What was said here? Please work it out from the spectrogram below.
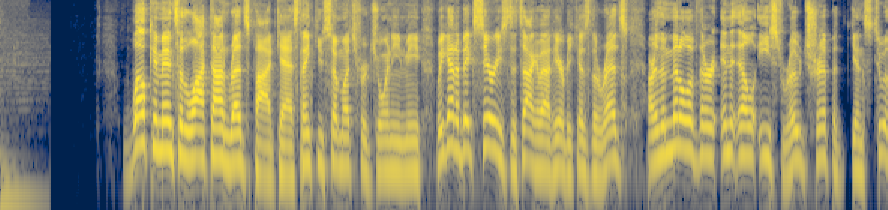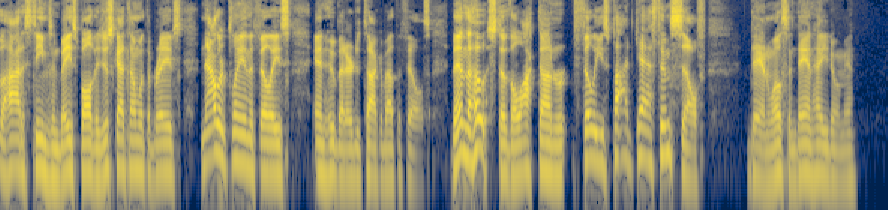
Welcome into the Locked On Reds podcast. Thank you so much for joining me. We got a big series to talk about here because the Reds are in the middle of their NL East road trip against two of the hottest teams in baseball. They just got done with the Braves. Now they're playing the Phillies, and who better to talk about the Phils than the host of the Locked On Phillies podcast himself, Dan Wilson. Dan, how you doing, man?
